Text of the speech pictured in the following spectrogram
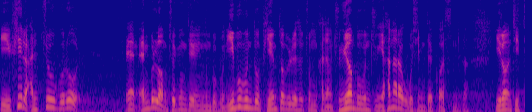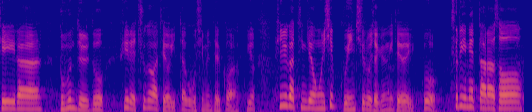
이 휠 안쪽으로 M 엠블럼 적용되어 있는 부분 이 부분도 BMW에서 좀 가장 중요한 부분 중에 하나라고 보시면 될 것 같습니다. 이런 디테일한 부분들도 휠에 추가가 되어 있다고 보시면 될 것 같고요. 휠 같은 경우는 19인치로 적용이 되어 있고 트림에 따라서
